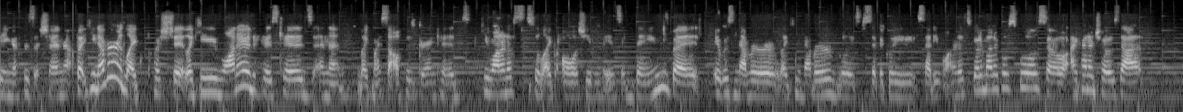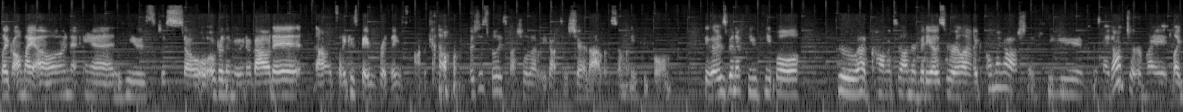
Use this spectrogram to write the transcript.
being a physician, but he never like pushed it. Like he wanted his kids and then like myself, his grandkids. He wanted us to like all achieve amazing things, but it was never like he never really specifically said he wanted us to go to medical school. So I kind of chose that like on my own and he was just so over the moon about it. Now it's like his favorite thing to talk about. It was just really special that we got to share that with so many people. There's been a few people who have commented on the videos who are like, oh my gosh, like he was my doctor, my like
